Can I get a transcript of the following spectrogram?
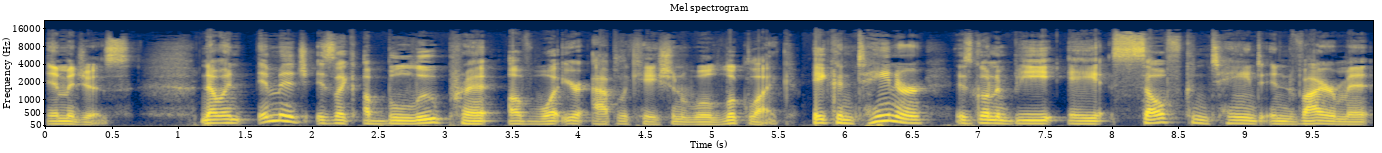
images. Now, an image is like a blueprint of what your application will look like. A container is going to be a self contained environment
